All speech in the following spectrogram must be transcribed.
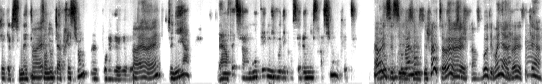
peut-être qu'elles se mettent sans doute la pression pour ouais, tenir, ben, en fait, ça a monté le niveau des conseils d'administration, en fait. Ah oui, c'est chouette, ouais, c'est un beau témoignage, ouais, c'est clair.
